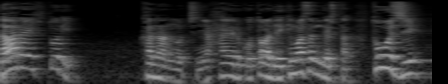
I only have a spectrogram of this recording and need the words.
誰一人、カナンの地に入ることはできませんでした。当時、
